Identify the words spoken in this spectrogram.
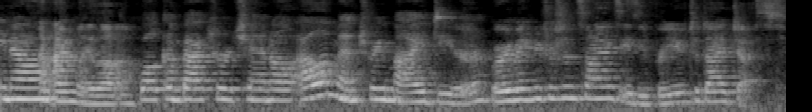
And I'm Layla. Welcome back to our channel, Alimentary My Dear. Where we make nutrition science easy for you to digest.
